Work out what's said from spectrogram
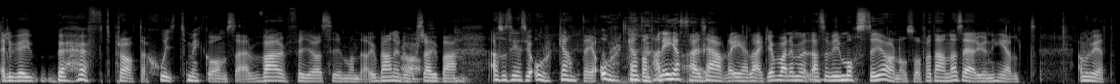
eller vi har ju behövt prata skitmycket om så här, varför gör Simon det? Ibland är det Ja. så här, bara, alltså Therese jag orkar inte, jag orkar inte att han är så här jävla elak. Jag bara, nej, men, alltså vi måste göra något så för att annars är det ju en helt Ja men du vet,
